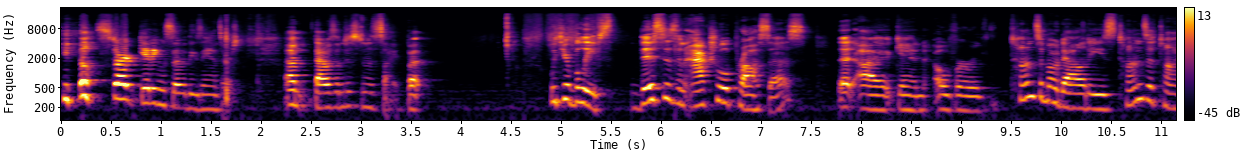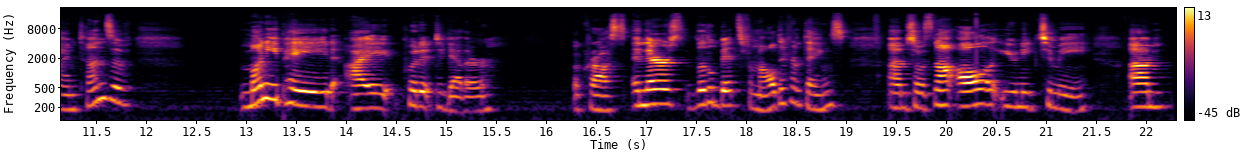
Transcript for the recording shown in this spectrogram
you'll start getting some of these answers. Um, that was just an aside. But with your beliefs, this is an actual process that I, again, over tons of modalities, tons of time, tons of money paid, I put it together across. And there's little bits from all different things. Um, so it's not all unique to me. Um,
